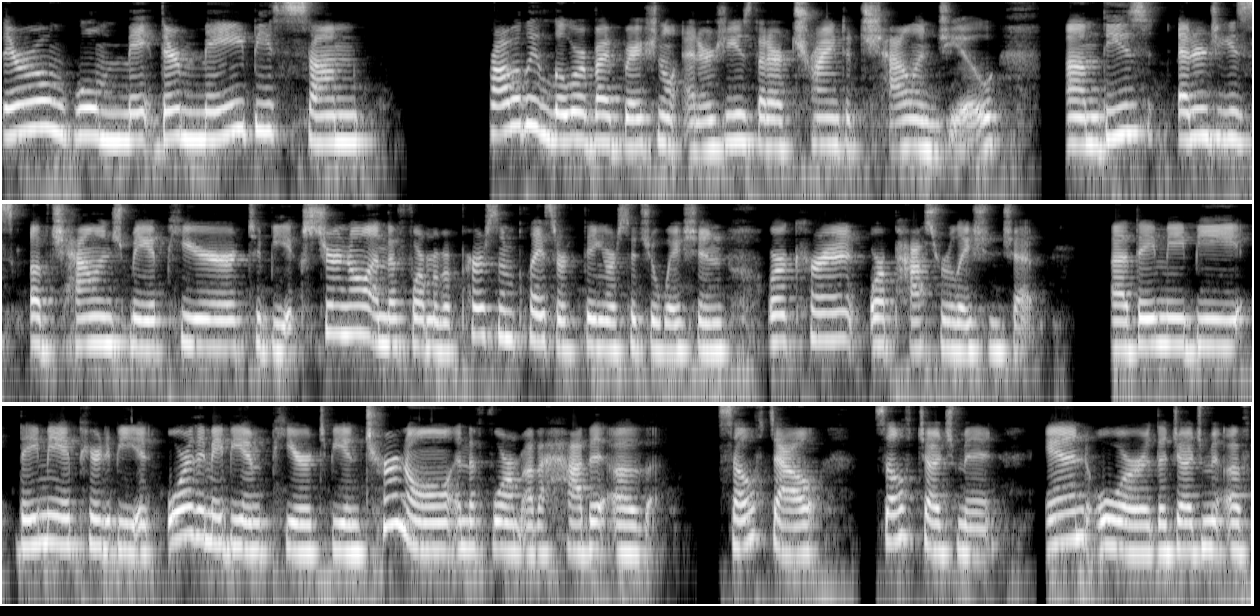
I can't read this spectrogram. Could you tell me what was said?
there will may there may be some probably lower vibrational energies that are trying to challenge you. Um, these energies of challenge may appear to be external in the form of a person, place, or thing or situation, or a current or past relationship. Uh, they may be they may appear to be or they may be appear to be internal in the form of a habit of self-doubt, self-judgment, and or the judgment of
